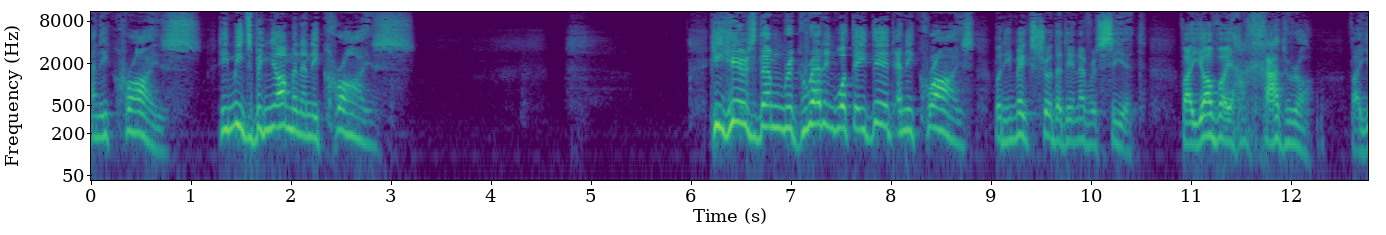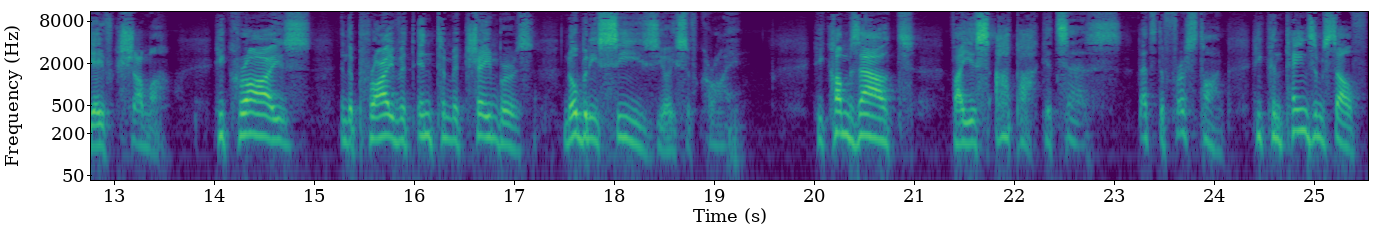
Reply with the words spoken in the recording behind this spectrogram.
and he cries. He meets Binyamin and he cries. He hears them regretting what they did and he cries, but he makes sure that they never see it. He cries in the private, intimate chambers. Nobody sees Yosef crying. He comes out, it says. That's the first time. He contains himself.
